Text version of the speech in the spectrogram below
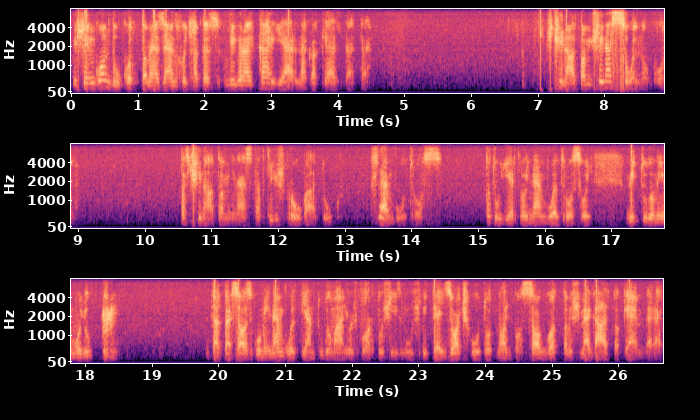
És én gondolkodtam ezen, hogy hát ez végre egy karriernek a kezdete. És csináltam is én ezt szolnokon. Tehát csináltam én ezt, tehát ki is próbáltuk, és nem volt rossz. Tehát úgy értve, hogy nem volt rossz, hogy mit tudom én mondjuk, tehát persze azokon még nem volt ilyen tudományos bartosizmus, mint egy zacskót ott nagyba szaggattam, és megálltak emberek.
